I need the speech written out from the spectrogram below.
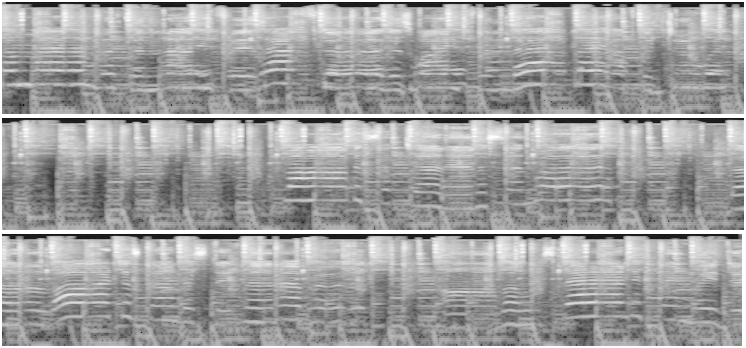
the man with the knife is after his wife, and that they have to do it. Love is such an innocent word, the largest understatement I've heard. Almost anything we do,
